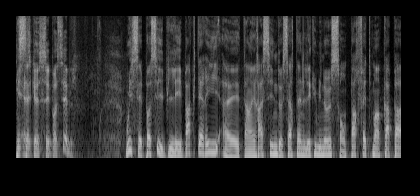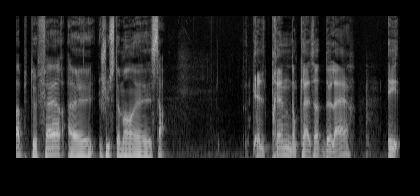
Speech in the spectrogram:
Mais est-ce que c'est possible? Oui, c'est possible. Les bactéries euh, dans les racines de certaines légumineuses sont parfaitement capables de faire euh, justement euh, ça. Elles prennent donc l'azote de l'air et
